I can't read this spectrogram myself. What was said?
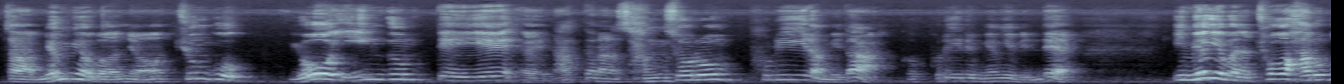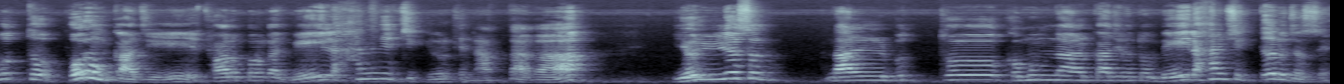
자 명협은요 중국 요 임금 때에 에, 나타나는 상서로운 풀이랍니다. 그 풀이는 명협인데 이 명협은 초하루부터 보름까지 초하루 보름까지 매일 한 일씩 이렇게 났다가 16날부터 금음날까지는 또 매일 한 일씩 떨어졌어요.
